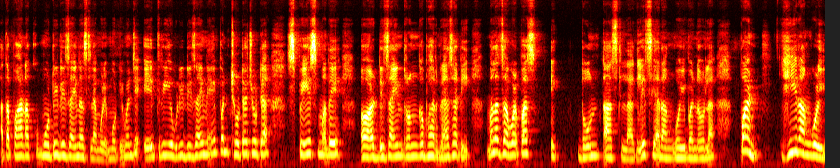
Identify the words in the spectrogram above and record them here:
आता पहा ना खूप मोठी डिझाईन असल्यामुळे मोठी म्हणजे ए थ्री एवढी डिझाईन आहे पण छोट्या छोट्या स्पेसमध्ये डिझाईन रंग भरण्यासाठी मला जवळपास एक दोन तास लागलेच या रांगोळी बनवला. पण ही रांगोळी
